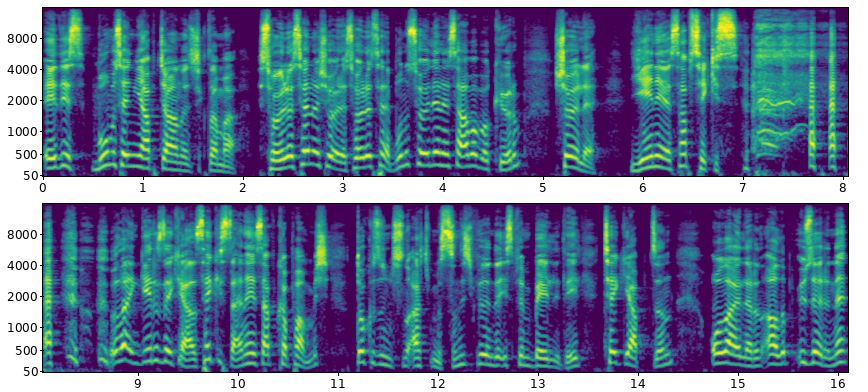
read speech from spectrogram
Edis bu mu senin yapacağın açıklama? Söylesene şöyle söylesene. Bunu söyleyen hesaba bakıyorum. Şöyle yeni hesap 8. Ulan gerizekalı 8 tane hesap kapanmış. 9.sunu açmışsın. Hiçbirinde ismin belli değil. Tek yaptığın olayların alıp üzerine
